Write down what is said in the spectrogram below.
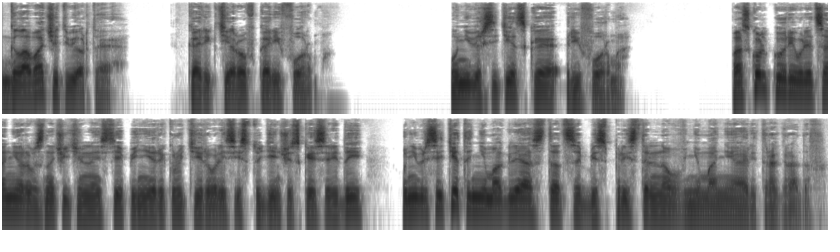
Глава 4. Корректировка реформ. Университетская реформа. Поскольку революционеры в значительной степени рекрутировались из студенческой среды, университеты не могли остаться без пристального внимания ретроградов.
